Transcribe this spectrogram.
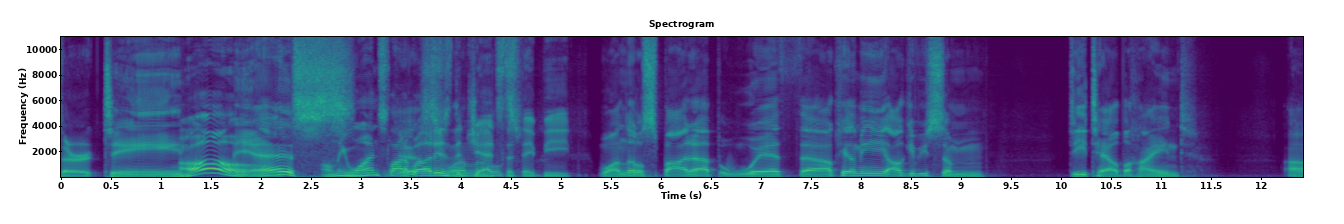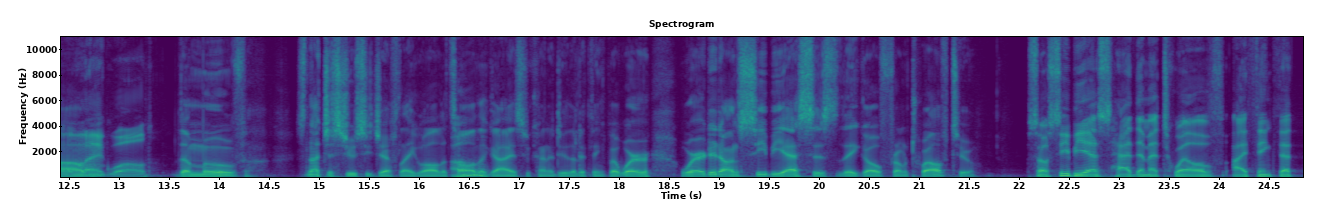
13. Oh. yes. Only one slot. well, it is the Jets that they beat. One little spot up with, uh, okay, let me, I'll give you some detail behind Um, Legwold. the move. It's not just Juicy Jeff Legwold. It's all the guys who kind of do that, I think. But where where did on CBS's they go from 12 to? So CBS had them at 12. I think that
